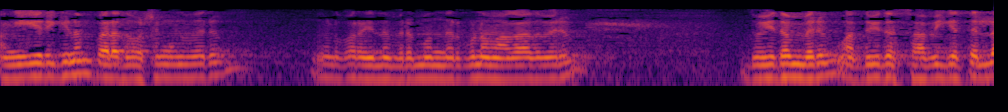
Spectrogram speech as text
അംഗീകരിക്കണം പല ദോഷങ്ങളും വരും നിങ്ങൾ പറയുന്ന ബ്രഹ്മം നിർഗുണമാകാതെ വരും ദ്വൈതം വരും അദ്വൈതം സ്ഥാപിക്കത്തില്ല.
